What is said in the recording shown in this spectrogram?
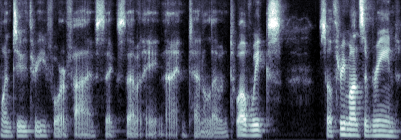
1, 2, 3, 4, 5, 6, 7, 8, 9, 10, 11, 12 weeks. So three months of green.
